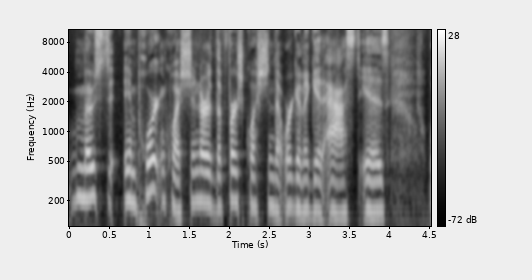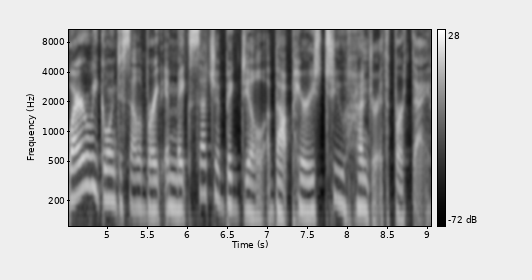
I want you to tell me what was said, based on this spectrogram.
most important question, or the first question that we're going to get asked, is why are we going to celebrate and make such a big deal about Perry's 200th birthday?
